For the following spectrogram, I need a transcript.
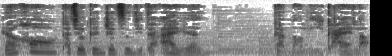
然后她就跟着自己的爱人，赶忙离开了。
